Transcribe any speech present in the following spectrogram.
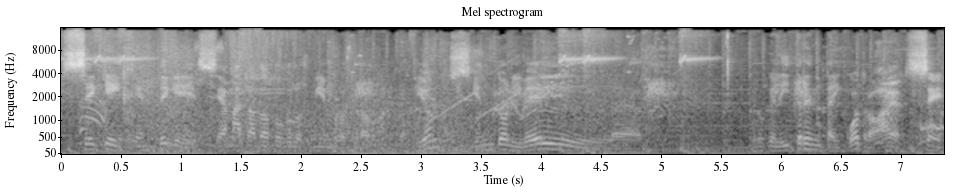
Sé que hay gente que se ha matado a todos los miembros de la organización siendo nivel... eh, que leí 34. A ver, sé.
